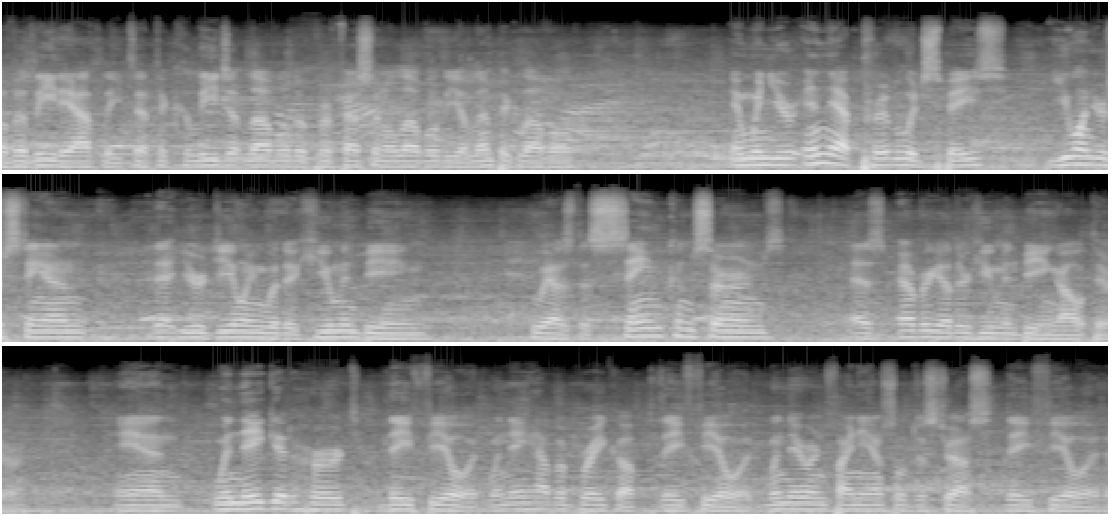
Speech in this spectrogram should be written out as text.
of elite athletes at the collegiate level, the professional level, the Olympic level. And when you're in that privileged space, you understand that you're dealing with a human being who has the same concerns as every other human being out there. And when they get hurt, they feel it. When they have a breakup, they feel it. When they're in financial distress, they feel it.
